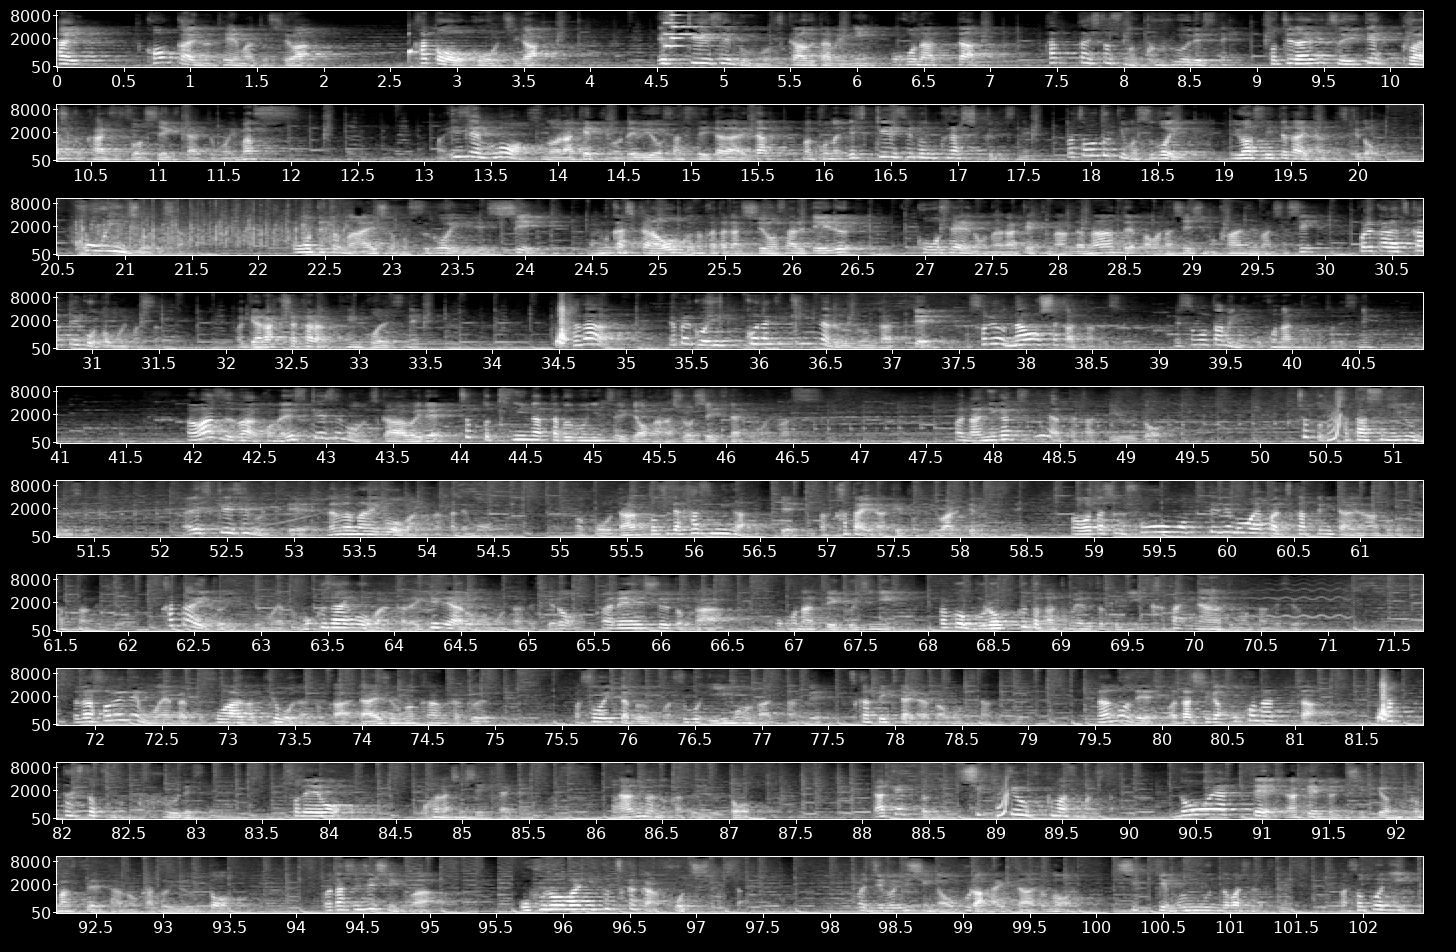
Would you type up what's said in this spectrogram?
はい。今回のテーマとしては加藤コーチが SK7 を使うために行ったたった一つの工夫ですね。そちらについて詳しく解説をしていきたいと思います。以前もそのラケットのレビューをさせていただいた、まあ、この SK7 クラシックですね、まあ、その時もすごい言わせていただいたんですけど好印象でした。表との相性もすごいいいですし昔から多くの方が使用されている高性能なラケットなんだなとやっぱ私自身も感じましたしこれから使っていこうと思いました、ま、ギャラクシャからの変更ですね。ただやっぱりこう1個だけ気になる部分があってそれを直したかったんですよ。そのために行ったことですね。まずはこの SK7 を使う上でちょっと気になった部分についてお話をしていきたいと思います、ま、何が気になったかっていうとちょっと硬すぎるんですよ。SK7 って7枚合板の中でも、まあ、こうダントツで弾みがあって硬、まあ、いラケットって言われてるんですね、まあ、私もそう思ってでもやっぱり使ってみたいなと思って買ったんですよ。硬いといってもやっぱ木材合板やからいけるやろうと思ったんですけど、まあ、練習とか行っていくうちに、まあ、こうブロックとか止めるときに硬いなと思ったんですよ。ただそれでもやっぱりフォワード強打とか台上の感覚、まあ、そういった部分はすごいいいものがあったんで使っていきたいなとは思ってたんですよ。なので私が行ったたった一つの工夫ですね。それをお話ししていきたいと思います。何なのかというとラケットに湿気を含ませました。どうやってラケットに湿気を含ませたのかというと私自身はお風呂場に2日間放置しました、まあ、自分自身がお風呂入った後の湿気ムンムンの場所ですね。まあ、そこに、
